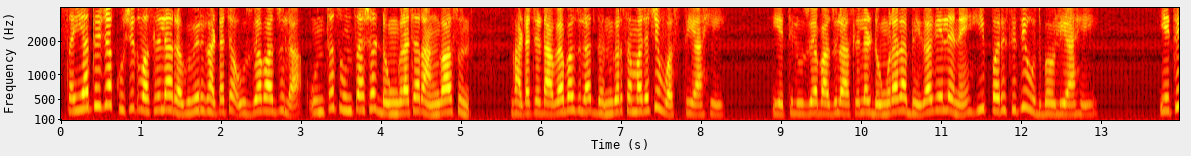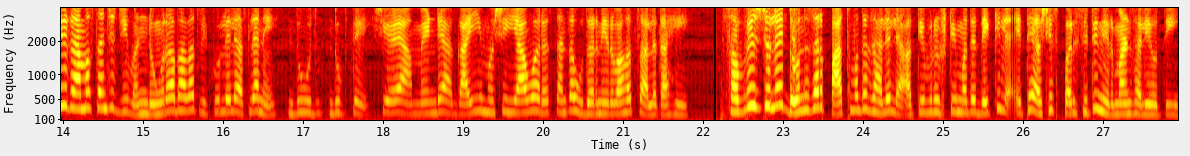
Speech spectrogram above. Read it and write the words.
सह्याद्रीच्या कुशीत वसलेल्या रघुवीर घाटाच्या उजव्या बाजूला उंचच उंच अशा डोंगराच्या रांगा असून घाटाच्या डाव्या बाजूला धनगर समाजाची वस्ती आहे. येथील उजव्या बाजूला असलेल्या डोंगराला भेगा गेल्याने ही परिस्थिती उद्भवली आहे. येथील ग्रामस्थांचे जीवन डोंगराळ भागात विखुरलेले असल्याने दूध दुभते शेळ्या मेंढ्या गायी म्हशी यावरच त्यांचा उदरनिर्वाह चालत आहे. सव्वीस जुलै दोन हजार पाच मध्ये झालेल्या अतिवृष्टीमध्ये देखील येथे अशीच परिस्थिती निर्माण झाली होती.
